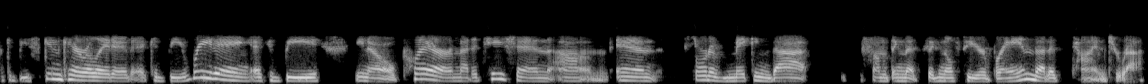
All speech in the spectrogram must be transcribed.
It could be skincare related. It could be reading. It could be, you know, prayer, meditation, um, and sort of making that something that signals to your brain that it's time to rest.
